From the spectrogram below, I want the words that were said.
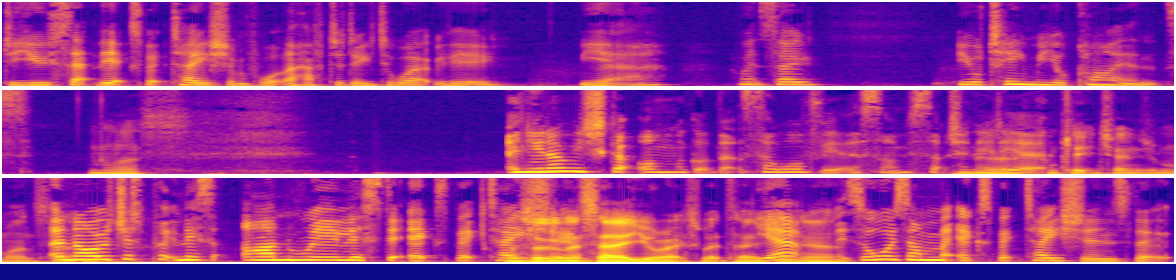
Do you set the expectation for what they have to do to work with you? Yeah. I went, so your team are your clients. Nice. And you know, we just go, oh my God, that's so obvious. I'm such an Yeah, idiot. complete change of mindset. And I was just putting this unrealistic expectation. I was going to say your expectation. yeah, Yeah. it's always unmet expectations that,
